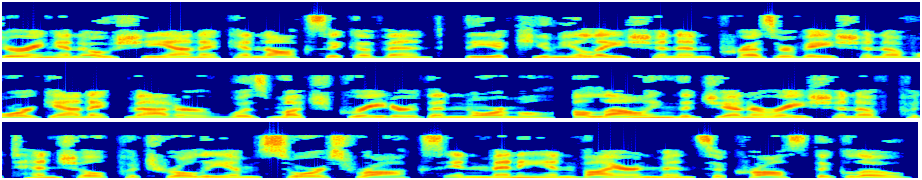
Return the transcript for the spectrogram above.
During an oceanic anoxic event, the accumulation and preservation of organic matter was much greater than normal, allowing the generation of potential petroleum source rocks in many environments across the globe.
